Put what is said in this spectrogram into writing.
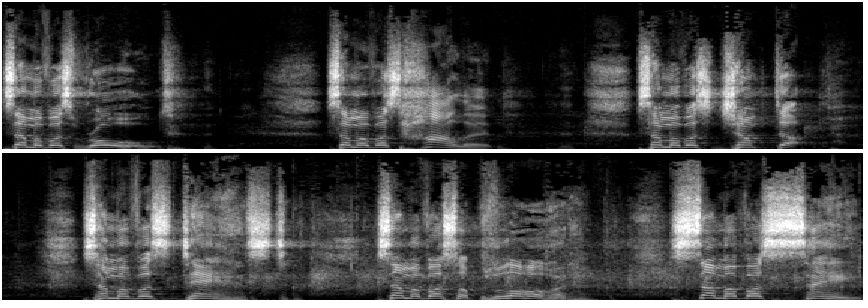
Some of us rolled. Some of us hollered. Some of us jumped up. Some of us danced. Some of us applauded. Some of us sang.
